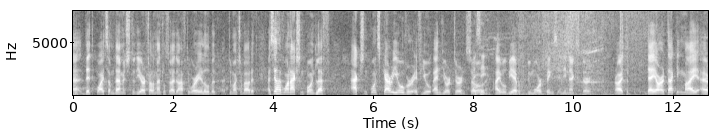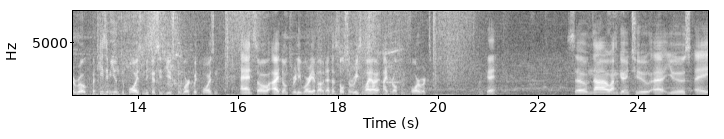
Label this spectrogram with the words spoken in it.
uh, did quite some damage to the earth elemental, so I don't have to worry a little bit too much about it. I still have one action point left. Action points carry over if you end your turn, so I, I will be able to do more things in the next turn. All right, the they are attacking my uh, rogue, but he's immune to poison because he's used to work with poison. And so I don't really worry about that. That's also the reason why I, I brought him forward. Okay. So now I'm going to uh, use a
